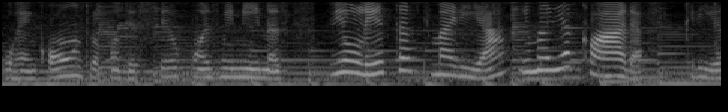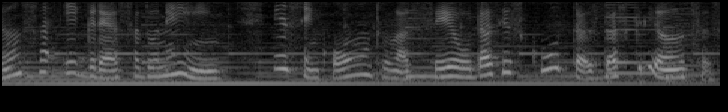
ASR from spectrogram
O reencontro aconteceu com as meninas Violeta, Maria e Maria Clara, criança egressa do NEIM. Esse encontro nasceu das escutas das crianças.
